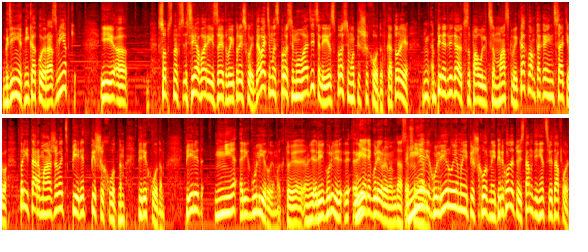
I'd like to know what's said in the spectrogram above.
где нет никакой разметки, и э, собственно, все аварии из-за этого и происходят. Давайте мы спросим у водителей и спросим у пешеходов, которые передвигаются по улицам Москвы. Как вам такая инициатива? Притормаживать перед пешеходным переходом. Перед нерегулируемых. То есть, регули... Нерегулируемым, да, совершенно Нерегулируемые пешеходные переходы, то есть там, где нет светофора.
